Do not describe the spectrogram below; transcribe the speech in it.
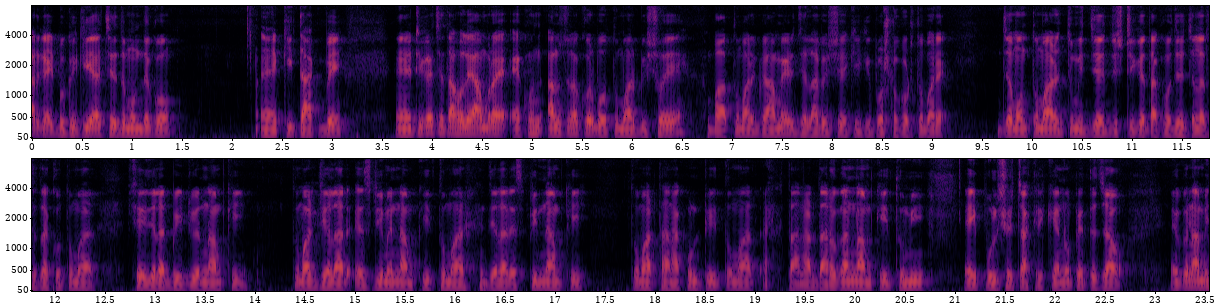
আর গাইডবুকে কী আছে? যেমন দেখো কি থাকবে? ঠিক আছে, তাহলে আমরা এখন আলোচনা করব তোমার বিষয়ে বা তোমার গ্রামের জেলা বিষয়ে কী কী প্রশ্ন করতে পারে। যেমন তোমার, তুমি যে ডিস্ট্রিক্টে থাকো, যে জেলাতে থাকো, তোমার সেই জেলার বিডিওর নাম কি? তোমার জেলার এসডিএমের নাম কি? তোমার জেলার এসপির নাম কি? তোমার থানা কোনটি? তোমার থানার দারোগার নাম কি? তুমি এই পুলিশের চাকরি কেন পেতে চাও? এখন আমি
